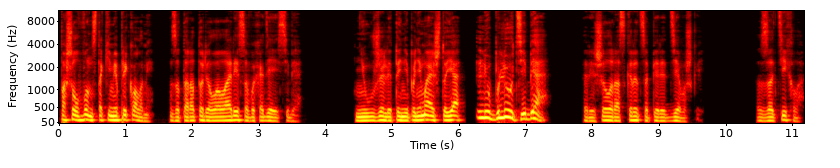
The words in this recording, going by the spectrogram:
Пошел вон с такими приколами!» — затараторила Лариса, выходя из себя. «Неужели ты не понимаешь, что я люблю тебя?» Решил раскрыться перед девушкой. Затихла,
